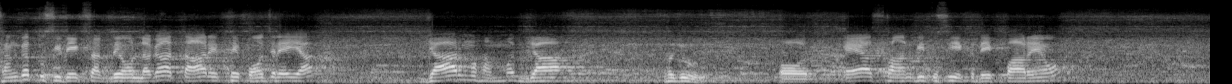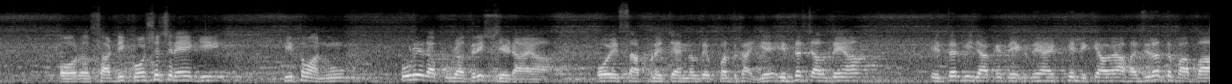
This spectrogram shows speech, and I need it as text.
ਸੰਗਤ ਤੁਸੀਂ ਦੇਖ ਸਕਦੇ ਹੋ, ਲਗਾਤਾਰ ਇੱਥੇ ਪਹੁੰਚ ਰਹੇ ਆ। ਯਾਰ ਮੁਹੰਮਦ ਜਾਂ ਹਜੂਰ। ਔਰ ਇਹ ਸਥਾਨ ਵੀ ਤੁਸੀਂ ਇੱਕ ਦੇਖ ਪਾ ਰਹੇ ਹੋ। ਔਰ ਸਾਡੀ ਕੋਸ਼ਿਸ਼ ਰਹੇਗੀ ਕਿ ਤੁਹਾਨੂੰ ਪੂਰੇ ਦਾ ਪੂਰਾ ਦ੍ਰਿਸ਼ ਜਿਹੜਾ ਆ, ਉਹ ਇਸ ਆਪਣੇ ਚੈਨਲ ਦੇ ਉੱਪਰ ਦਿਖਾਈਏ। ਇੱਧਰ ਚੱਲਦੇ ਆ ਇੱਧਰ ਵੀ ਜਾ ਕੇ ਦੇਖਦੇ ਆ ਇੱਥੇ ਲਿਖਿਆ ਹੋਇਆ ਹਜ਼ਰਤ ਬਾਬਾ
